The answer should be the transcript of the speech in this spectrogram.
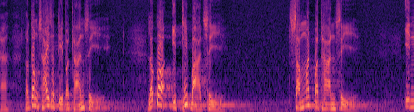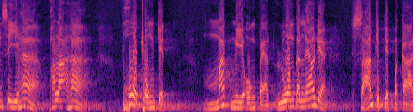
นะเราต้องใช้สติปัฏฐานสี่แล้วก็อิทธิบาทสี่สัมมัตประธานสี่อินทรีห้าพละห้าโพชฌงเจ็ด มักมีองค์แปดรวมกันแล้วเนี่ยสามสิบเจ็ดประการ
